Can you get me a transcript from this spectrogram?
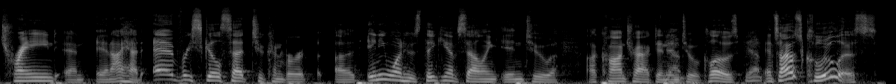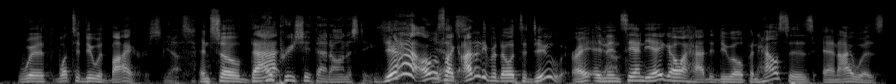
trained and and I had every skill set to convert uh, anyone who's thinking of selling into a, a contract and yep. into a close. Yep. And so I was clueless with what to do with buyers. Yes. And so that I appreciate that honesty. Yeah, I was yes. like I don't even know what to do, right? And yeah. in San Diego I had to do open houses and I was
